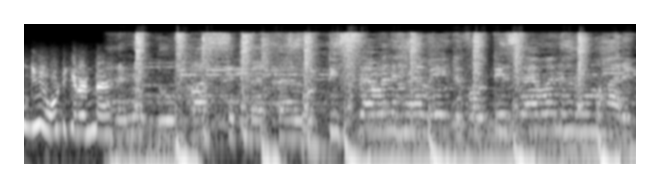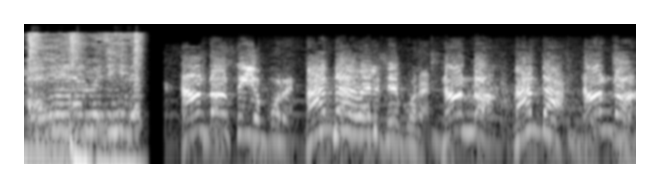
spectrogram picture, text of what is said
இங்கே ஓட்டிக்கிறேண்ணே. நான் தான் செய்ய போறேன். நான் தான் வேலை செய்ய போறேன். நான் தான் நான் தான் நான் தான்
